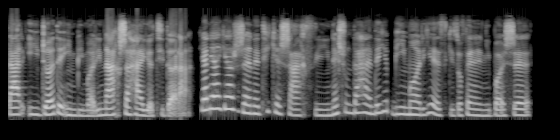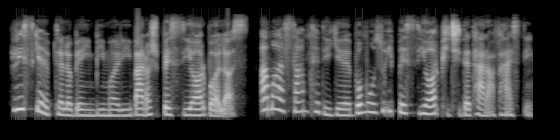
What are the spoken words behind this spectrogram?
در ایجاد این بیماری نقش حیاتی دارن. یعنی اگر ژنتیک شخصی نشون دهنده بیماری اسکیزوفرنی باشه، ریسک ابتلا به این بیماری براش بسیار بالاست. اما از سمت دیگه با موضوعی بسیار پیچیده طرف هستیم.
